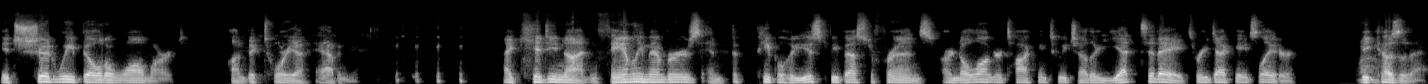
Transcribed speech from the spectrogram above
It's should we build a Walmart on Victoria Avenue? I kid you not. And family members and people who used to be best of friends are no longer talking to each other yet today, three decades later, wow. because of that.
